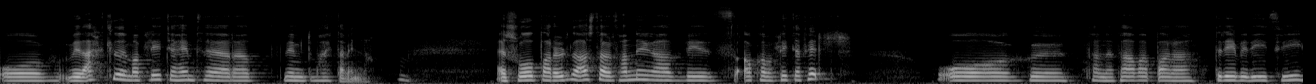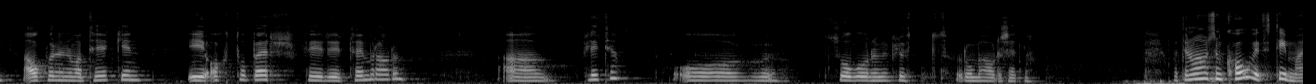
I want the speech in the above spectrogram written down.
og við ætluðum að flytja heim þegar að við myndum hætta að vinna. En svo bara urðu aðstæður þannig að við ákvæmum að flytja fyrr og uh, þannig að það var bara drifið í því ákvörðunum var tekin í oktober fyrir tveimur árum að flytja og uh, svo vorum við flutt rúmi ári setna. Þetta er nú á þessum COVID-tíma,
